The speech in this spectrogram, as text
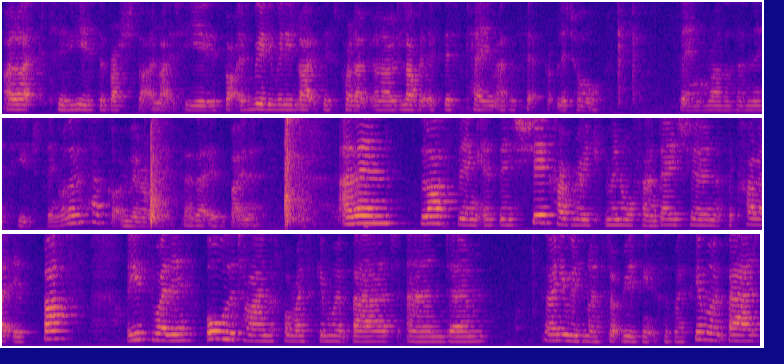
I like to use the brush that I like to use but I really really like this product and I would love it if this came as a separate little thing rather than this huge thing although this has got a mirror on it so that is a bonus and then the last thing is this sheer coverage mineral foundation the colour is buff I used to wear this all the time before my skin went bad and um, the only reason I stopped using it is because my skin went bad.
